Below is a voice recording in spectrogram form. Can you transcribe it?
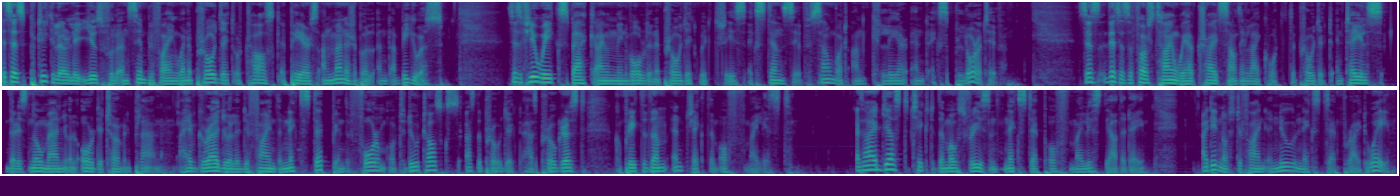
This is particularly useful and simplifying when a project or task appears unmanageable and ambiguous. Since a few weeks back, I'm involved in a project which is extensive, somewhat unclear, and explorative. Since this is the first time we have tried something like what the project entails, there is no manual or determined plan. I have gradually defined the next step in the form of to do tasks as the project has progressed, completed them, and checked them off my list. As I had just ticked the most recent next step off my list the other day, I did not define a new next step right away,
